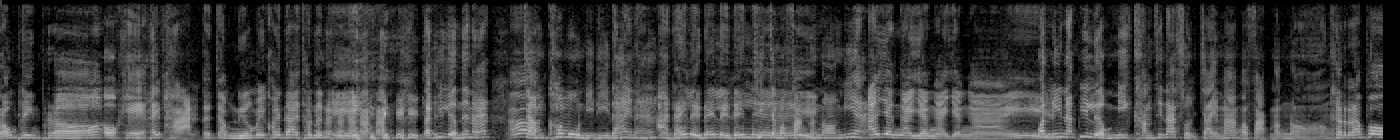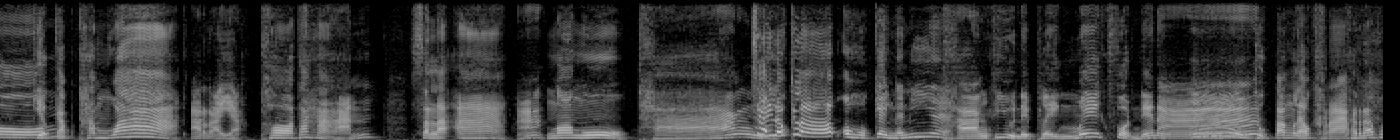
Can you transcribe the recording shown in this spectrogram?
ร้องเพลงเพราะ โอเค ให้ผ่านแต่จำเนื้อไม่ค่อยได้เท่านั้นเอง แต่พี่เหลือมเนี่ยนะอ้าวจำข้อมูลดีๆได้นะอะได้เลยได้เลยได้เลยที่จะมาฝากน้องๆเนี่ยอะยังไงยังไงยังไง วันนี้นะพี่เหลือมมีคำที่น่าสนใจมากมาฝากน้องครับผมๆเกี่ยวกับคำว่าอะไรอะทอทหาร สละอาอะงองูทาง ใช่แล้วครับ โอ้โหเก่งนะเนี่ย ทางที่อยู่ในเพลงเมฆฝนเนี่ยนะอืมถูกต้องแล้วครับครับผ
